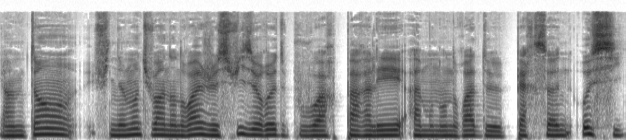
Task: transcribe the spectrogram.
et en même temps finalement tu vois un endroit je suis heureux de pouvoir parler à mon endroit de personnes aussi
